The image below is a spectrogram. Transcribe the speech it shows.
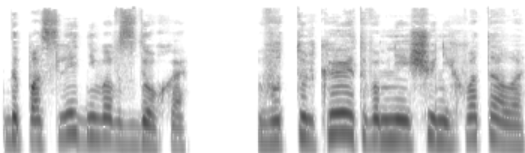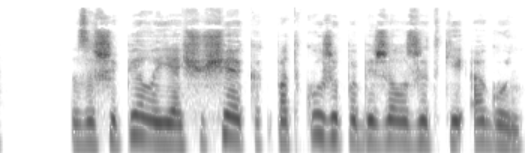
до последнего вздоха. Вот только этого мне еще не хватало. Зашипела я, ощущая, как под кожей побежал жидкий огонь.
